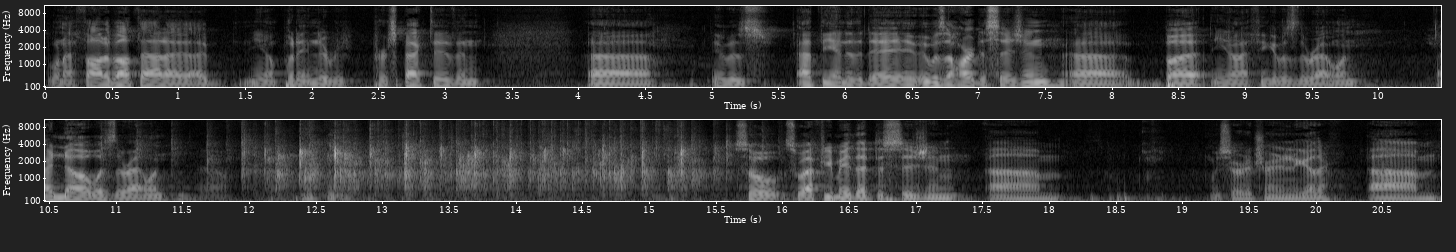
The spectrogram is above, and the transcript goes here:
when I thought about that, I, I, you know put it into perspective, and uh, it was at the end of the day, it, it was a hard decision, uh, but you know I think it was the right one. I know it was the right one. So so after you made that decision, um, we started training together. Um,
